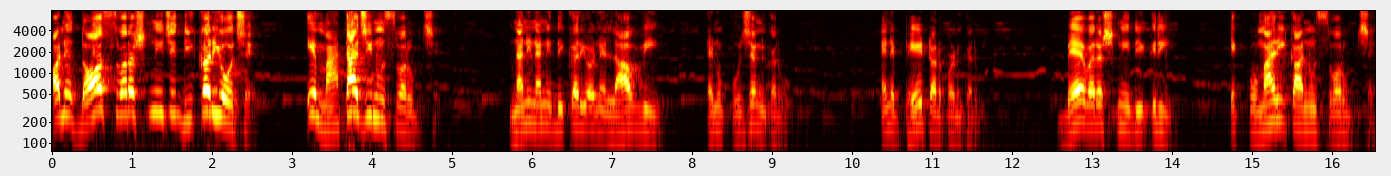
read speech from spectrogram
અને દસ વર્ષની જે દીકરીઓ છે, એ માતાજીનું સ્વરૂપ છે. નાની નાની દીકરીઓને લાવવી, એનું પૂજન કરવું. એને ભેટ અર્પણ કરવી. બે વર્ષની દીકરી એ કુમારિકાનું સ્વરૂપ છે.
